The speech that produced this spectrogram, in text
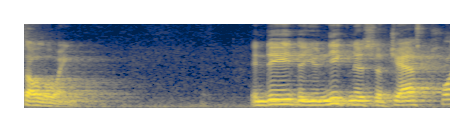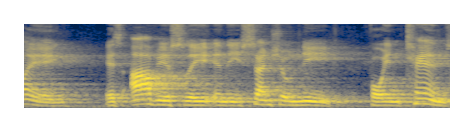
soloing. Indeed, the uniqueness of jazz playing is obviously in the essential need for intense,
